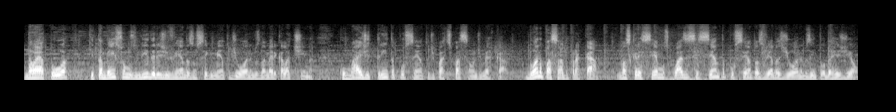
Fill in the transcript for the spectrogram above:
Não é à toa que também somos líderes de vendas no segmento de ônibus na América Latina, com mais de 30% de participação de mercado. Do ano passado para cá, nós crescemos quase 60% as vendas de ônibus em toda a região,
